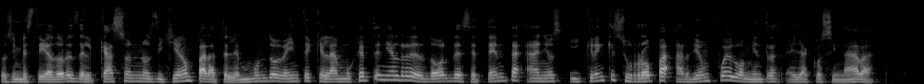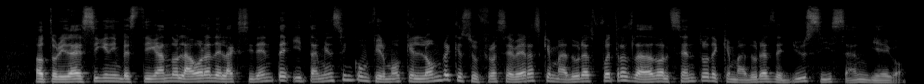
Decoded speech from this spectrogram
Los investigadores del caso nos dijeron para Telemundo 20 que la mujer tenía alrededor de 70 años y creen que su ropa ardió en fuego mientras ella cocinaba. Autoridades siguen investigando la hora del accidente y también se confirmó que el hombre que sufrió severas quemaduras fue trasladado al centro de quemaduras de UC San Diego.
